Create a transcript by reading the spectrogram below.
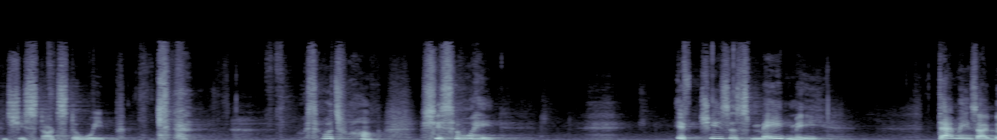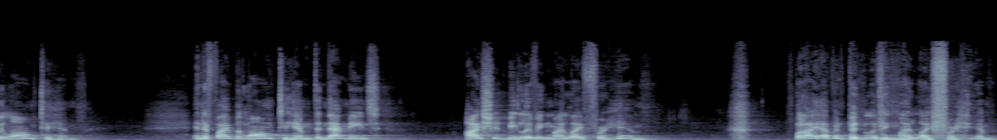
and she starts to weep. we said, What's wrong? She said, Wait. If Jesus made me, that means I belong to him. And if I belong to him, then that means I should be living my life for him. But I haven't been living my life for him.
